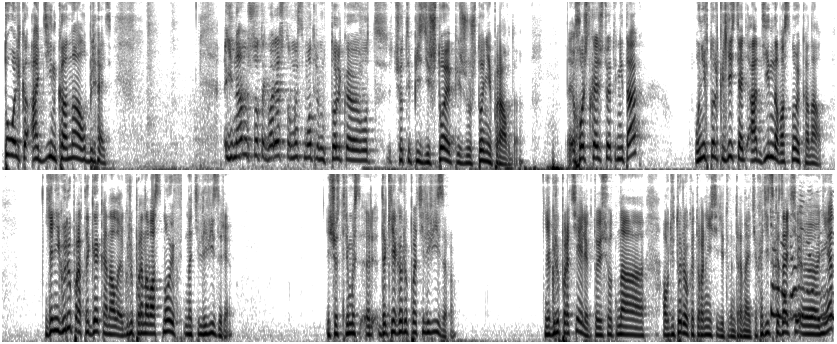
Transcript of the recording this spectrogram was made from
Только один канал, блядь. И нам что-то говорят, что мы смотрим только вот, что ты пиздишь, что я пизжу, что неправда. Э, Хочешь сказать, что это не так? У них только есть од- один новостной канал. Я не говорю про ТГ-каналы, я говорю про новостной на телевизоре. Еще стримы... э, Так я говорю про телевизор. Я говорю про телек, то есть вот на аудиторию, которая не сидит в интернете. Хотите сказать э, нет?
